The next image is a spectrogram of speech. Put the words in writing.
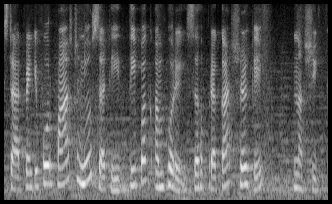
स्टार ट्वेंटी फोर फास्ट न्यूजसाठी दीपक अंभोरे सह प्रकाश शेळके नाशिक.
